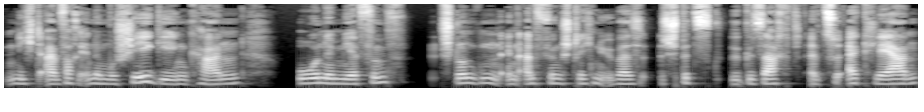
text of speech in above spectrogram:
nicht einfach in eine Moschee gehen kann, ohne mir fünf Stunden in Anführungsstrichen überspitzt gesagt äh, zu erklären,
